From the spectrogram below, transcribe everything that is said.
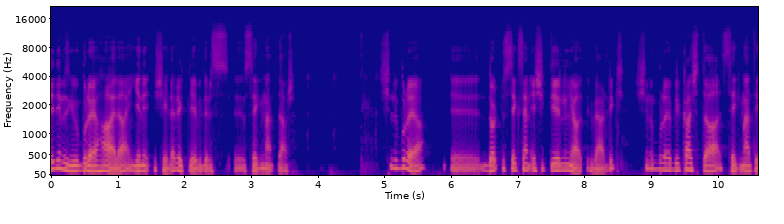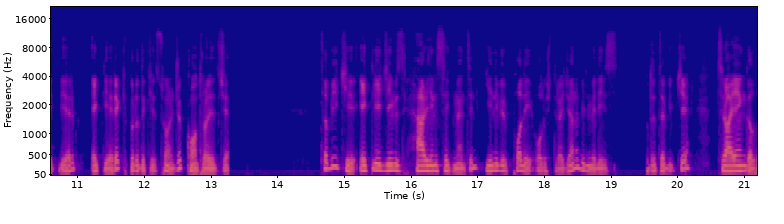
Dediğimiz gibi buraya hala yeni şeyler ekleyebiliriz. E, segmentler. Şimdi buraya e, 480 eşik değerini verdik. Şimdi buraya birkaç daha segment ekleyerek, ekleyerek buradaki sonucu kontrol edeceğiz. Tabii ki ekleyeceğimiz her yeni segmentin yeni bir poly oluşturacağını bilmeliyiz. Bu da tabii ki triangle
